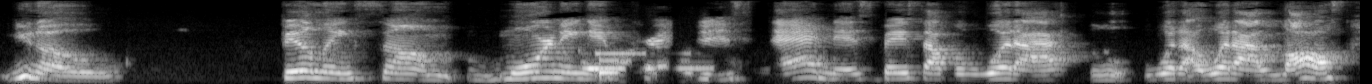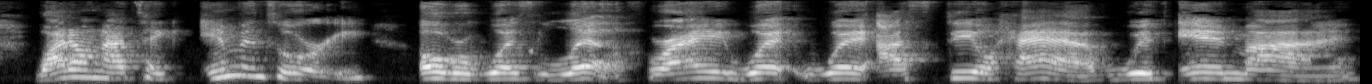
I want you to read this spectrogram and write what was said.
you know, feeling some mourning and and sadness based off of what I what I what I lost, why don't I take inventory over what's left, right? What what I still have within my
